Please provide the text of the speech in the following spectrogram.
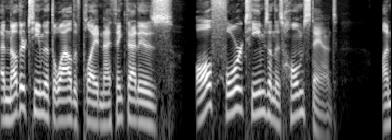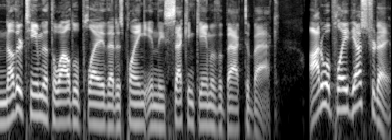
another team that the Wild have played, and I think that is all four teams on this homestand. Another team that the Wild will play that is playing in the second game of a back to back. Ottawa played yesterday.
